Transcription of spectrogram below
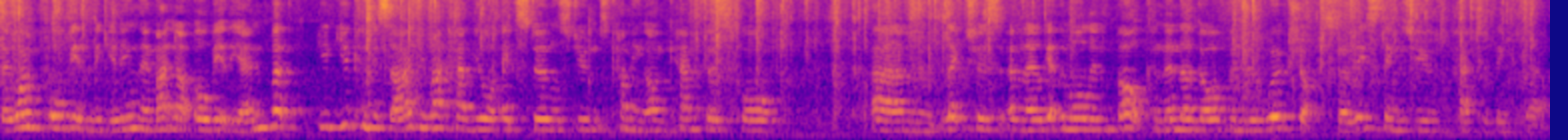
They won't all be at the beginning, they might not all be at the end, but you, you can decide. You might have your external students coming on campus for um, lectures and they'll get them all in bulk and then they'll go off and do workshops. So these things you have to think about.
